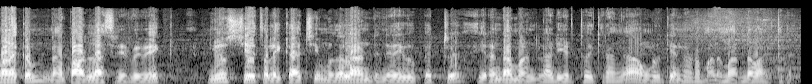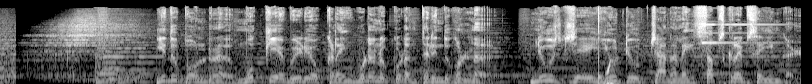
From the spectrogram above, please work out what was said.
வணக்கம் நான் பாடலாசிரியர் விவேக். நியூஸ் ஜே தொலைக்காட்சி முதல் ஆண்டு நிறைவு பெற்று இரண்டாம் ஆண்டில் அடியெடுத்து வைக்கிறாங்க. அவங்களுக்கு என்னோட மனமார்ந்த வாழ்த்துக்கள். இது போன்ற முக்கிய வீடியோக்களை உடனுக்குடன் தெரிந்து கொள்ள நியூஸ் ஜே யூடியூப் சேனலை சப்ஸ்கிரைப் செய்யுங்கள்.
